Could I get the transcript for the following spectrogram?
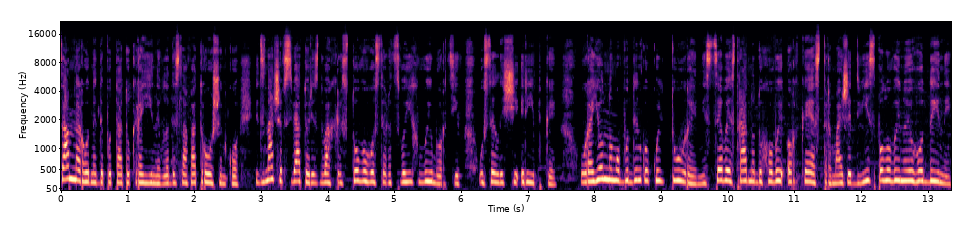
Сам народний депутат України Владислав Атрошенко відзначив свято Різдва Христового серед своїх виборців у селищі Рібки. У районному будинку культури місцевий естрадно-духовий оркестр майже дві з половиною години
